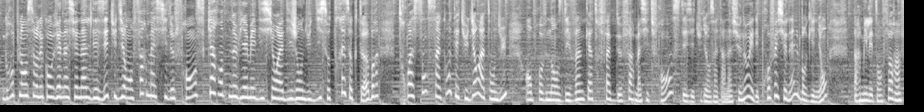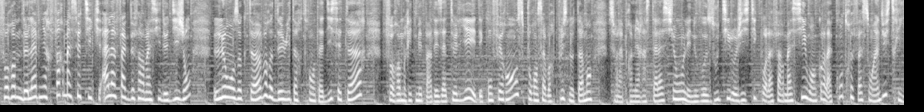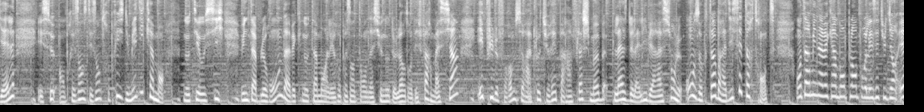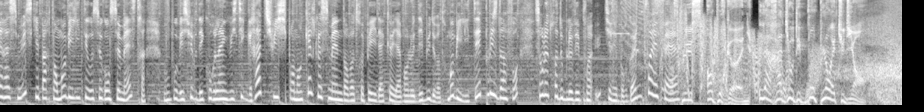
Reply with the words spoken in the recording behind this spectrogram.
Gros plan sur le Congrès national des étudiants en pharmacie de France, 49e édition à Dijon du 10 au 13 octobre. 350 étudiants attendus en provenance des 24 facs de pharmacie de France, des étudiants internationaux et des professionnels bourguignons. Parmi les temps forts, un forum de l'avenir pharmaceutique à la fac de pharmacie de Dijon le 11 octobre de 8h30 à 17h. Forum rythmé par des ateliers et des conférences pour en savoir plus notamment sur la première installation, les nouveaux outils logistiques pour la pharmacie ou encore la contrefaçon industrielle et ce en présence des entreprises du médicament. Notez aussi une table ronde avec notamment les représentants nationaux de l'ordre des pharmaciens et puis le forum sera clôturé par un flash mob place de la Libération le 11 octobre à 17h30. On termine avec un bon plan pour les étudiants Erasmus qui partent en mobilité au second semestre. Vous pouvez suivre des cours linguistiques gratuits pendant quelques semaines dans votre pays d'accueil avant le début de votre mobilité. Plus d'infos sur le www.u-bourgogne.fr. Plus en Bourgogne, la radio des bons plans étudiants. Oh!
